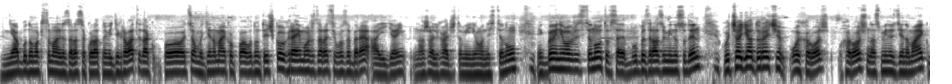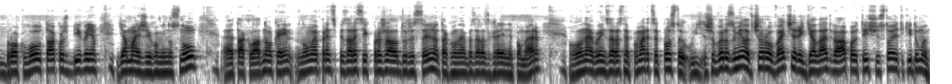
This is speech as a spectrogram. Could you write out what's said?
Я буду максимально зараз акуратно відігравати. Так, по цьому Дінамайку в одну тичку. Грей може зараз його забере. Ай-яй, на жаль, гаджетом він його не стягнув. Якби він його вже стягнув, то все, був би зразу мінус один. Хоча я, до речі, ой, хорош, хорош, у нас мінус Дінамайк, Брок Лоу також бігає. Я майже його мінуснув. Е, так, ладно, окей. Ну, ми, в принципі, зараз їх прожали дуже сильно. Так, головне, аби зараз Грей не помер. Головне, аби він зараз не помер. Це просто, щоб ви розуміли, вчора ввечері я ледве апав 1100, я такий думаю,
